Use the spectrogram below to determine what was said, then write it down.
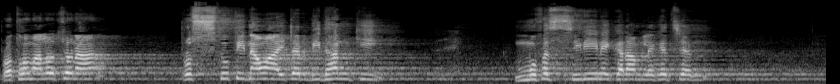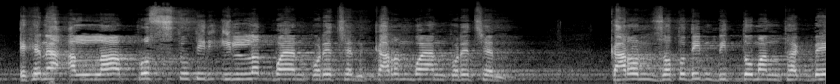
প্রথম আলোচনা, প্রস্তুতি নেওয়া, এটার বিধান কি? মুফাসসিরিন কারাম লিখেছেন, এখানে আল্লাহ প্রস্তুতির ইল্লত বয়ান করেছেন, কারণ বয়ান করেছেন। কারণ যতদিন বিদ্যমান থাকবে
